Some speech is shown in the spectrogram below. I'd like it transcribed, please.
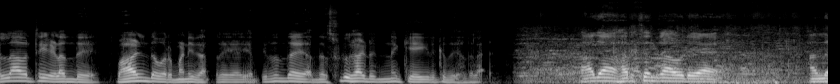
எல்லாவற்றையும் இழந்து வாழ்ந்த ஒரு மனிதன். இருந்த அந்த சுடுகாடு இன்னைக்கு இருக்குது அதில். ராஜா ஹரிச்சந்திராவுடைய அந்த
